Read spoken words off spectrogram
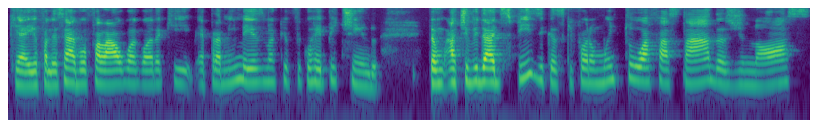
que aí eu falei assim, ah, vou falar algo agora que é para mim mesma que eu fico repetindo. Então, atividades físicas que foram muito afastadas de nós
